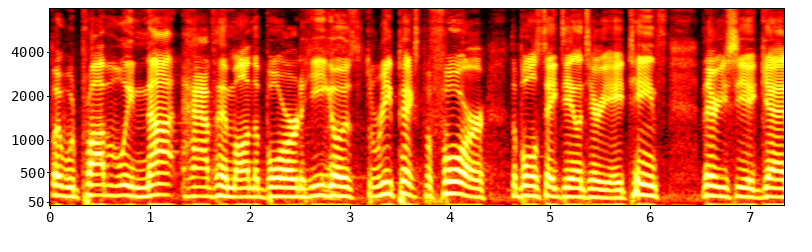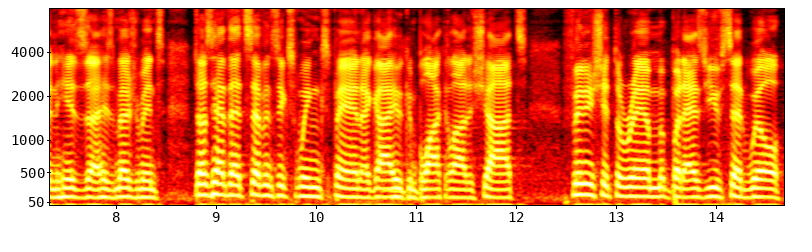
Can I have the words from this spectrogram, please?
but would probably not have him on the board. He goes three picks before the Bulls take Dalen Terry 18th. There you see again his uh, his measurements. Does have that seven six wingspan, a guy who can block a lot of shots, finish at the rim, but as you've said, Will,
